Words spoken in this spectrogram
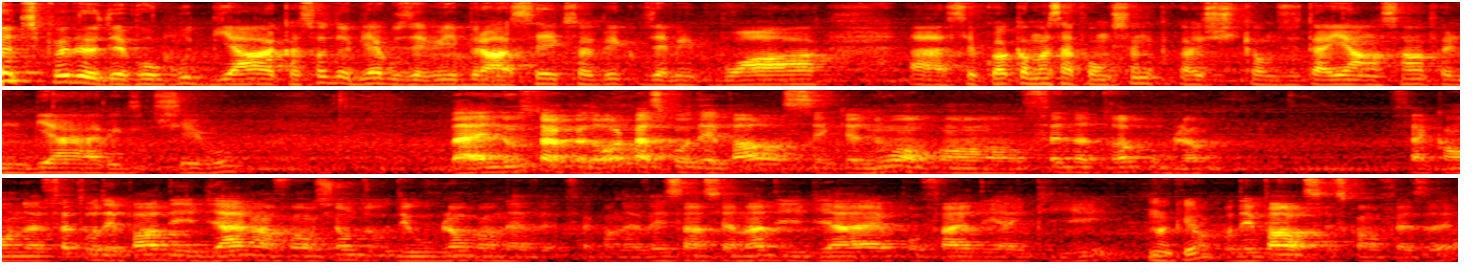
un petit peu de, de vos goûts de bière? Quelle sorte de bière vous aimez brasser? Quelle sorte de bière que vous aimez boire? Euh, c'est quoi? Comment ça fonctionne? Quand, quand vous taillez ensemble, faire une bière avec, chez vous? Ben, nous, c'est un peu drôle parce qu'au départ, c'est que nous, on, on fait notre propre houblon. Fait qu'on a fait au départ des bières en fonction du- des houblons qu'on avait. Fait qu'on avait essentiellement des bières pour faire des IPA. Donc, au départ, c'est ce qu'on faisait.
